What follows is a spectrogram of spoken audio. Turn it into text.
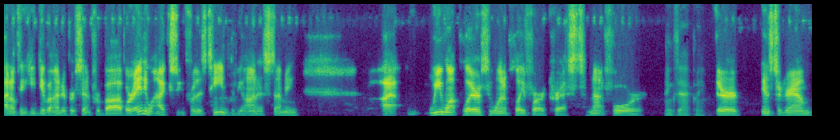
I don't think he'd give hundred percent for Bob or anyone actually for this team. To be honest, I mean, I we want players who want to play for our crest, not for exactly their Instagram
